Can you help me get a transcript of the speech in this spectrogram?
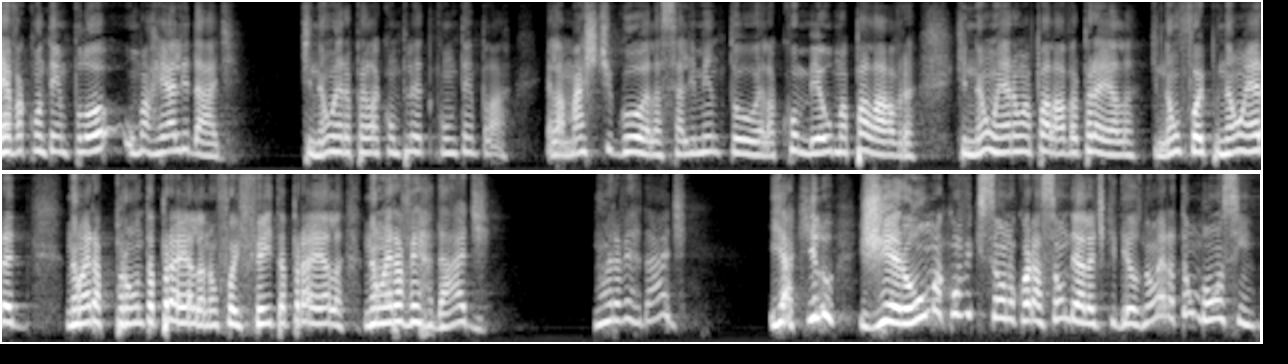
Eva contemplou uma realidade que não era para ela contemplar. Ela mastigou, ela se alimentou, ela comeu uma palavra que não era uma palavra para ela, que não foi, não era, não era pronta para ela, não foi feita para ela, não era verdade. Não era verdade. E aquilo gerou uma convicção no coração dela de que Deus não era tão bom assim.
